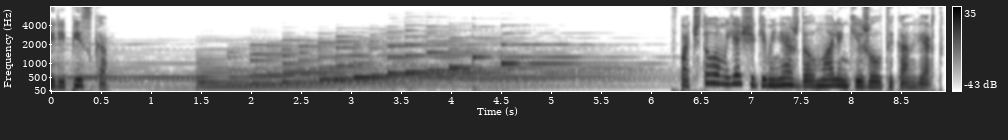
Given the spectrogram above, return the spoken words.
Переписка. В почтовом ящике меня ждал маленький желтый конверт.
